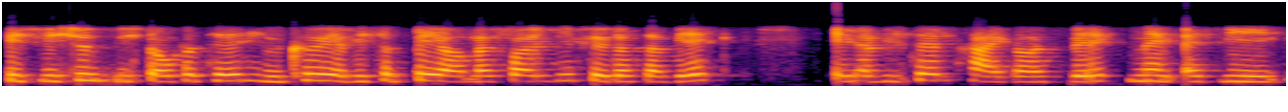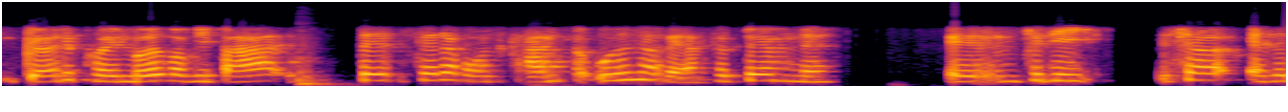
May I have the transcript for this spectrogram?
hvis vi synes, vi står for tæt i en kø, at vi så beder om, at folk lige flytter sig væk, eller vi selv trækker os væk, men at vi gør det på en måde, hvor vi bare sætter vores grænser uden at være fordømmende. Øh, fordi så, altså,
